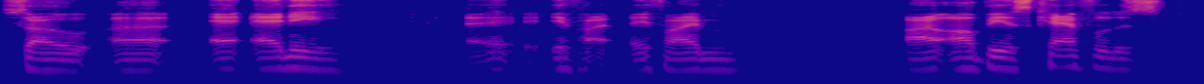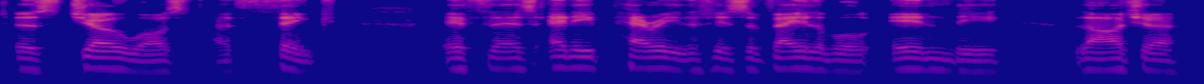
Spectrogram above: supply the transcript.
so uh, any if I if I'm I'll be as careful as as Joe was. I think if there's any Perry that is available in the larger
